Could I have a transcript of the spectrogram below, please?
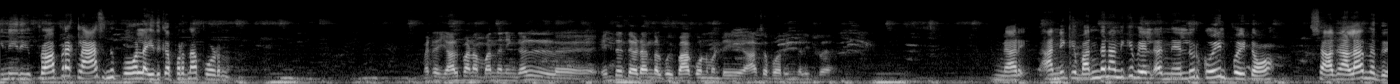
இன்னும் இதுக்கு ப்ராப்பராக கிளாஸ் இன்னும் போகல இதுக்கப்புறம் தான் போடணும். மற்ற யாழ்ப்பாணம் வந்த நீங்கள் எந்தெந்த இடங்கள் போய் பார்க்கணுமெண்டு ஆசைப்படுறீங்க இப்போ? நிறைய அன்னைக்கு வந்த அன்னைக்கு அந்த நெல்லூர் கோயில் போயிட்டோம். ஸோ அது நல்லா இருந்தது.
